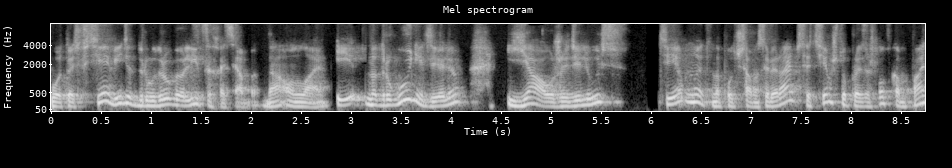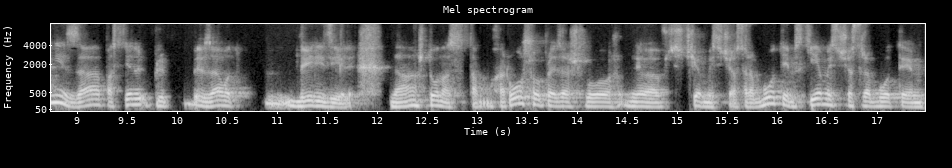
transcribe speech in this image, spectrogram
Вот, то есть все видят друг друга лица хотя бы да, онлайн. И на другую неделю я уже делюсь тем, ну это на полчаса мы собираемся, тем, что произошло в компании за, послед... за вот две недели. Да, что у нас там хорошего произошло, э, с чем мы сейчас работаем, с кем мы сейчас работаем,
